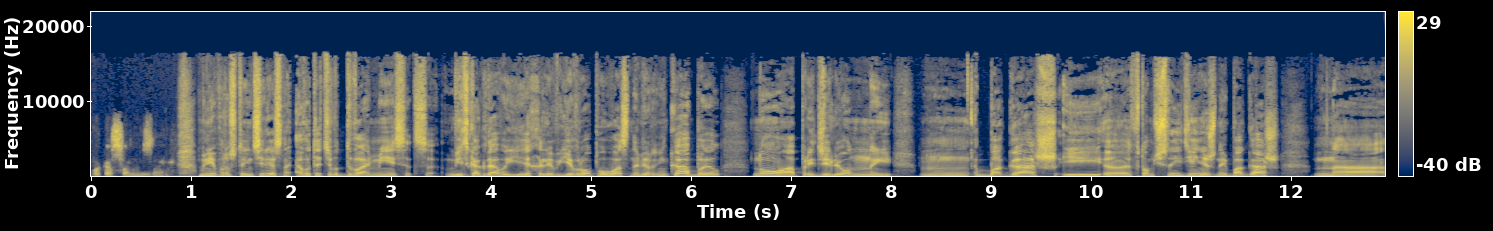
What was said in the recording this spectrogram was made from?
пока сам не знаю. Мне просто интересно, а вот эти вот два месяца, ведь когда вы ехали в Европу, у вас наверняка был, ну, определенный багаж, и э, в том числе и денежный багаж на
